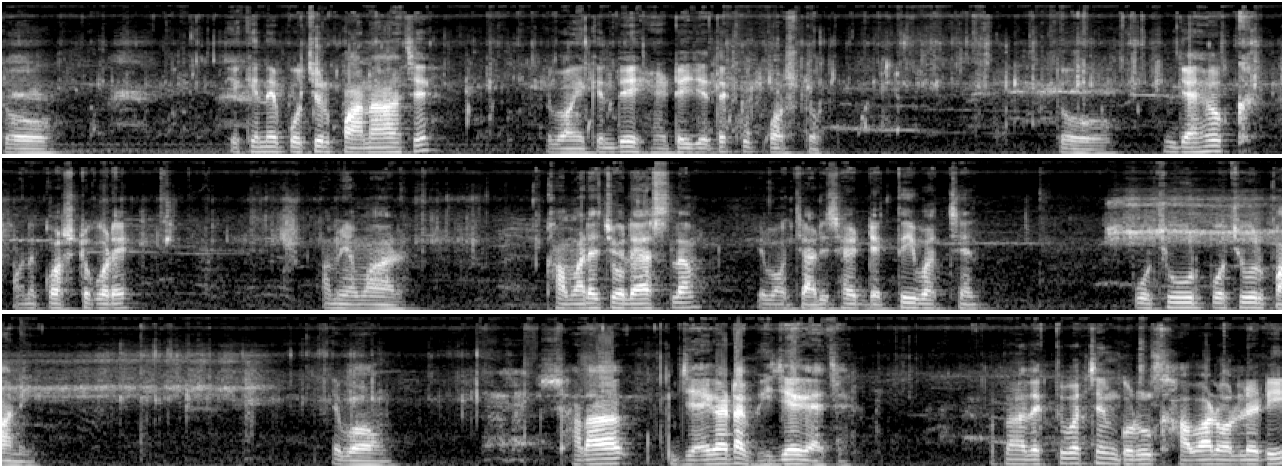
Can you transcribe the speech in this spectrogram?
তো এখানে প্রচুর পানা আছে এবং এখান দিয়ে হেঁটে যেতে খুব কষ্ট। তো যাই হোক, অনেক কষ্ট করে আমি আমার খামারে চলে আসলাম এবং চারি সাইড দেখতেই পাচ্ছেন প্রচুর প্রচুর পানি এবং সারা জায়গাটা ভিজে গেছে। আপনারা দেখতে পাচ্ছেন গরুর খাবার অলরেডি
